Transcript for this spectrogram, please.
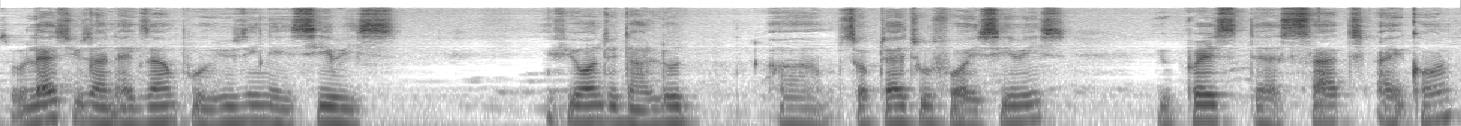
So let's use an example using a series. If you want to download um, subtitle for a series you press the search icon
